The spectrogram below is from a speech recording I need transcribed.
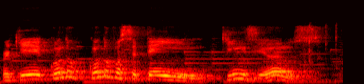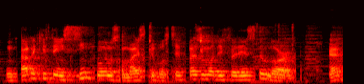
Porque quando, quando você tem 15 anos, um cara que tem 5 anos a mais que você faz uma diferença enorme, né?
